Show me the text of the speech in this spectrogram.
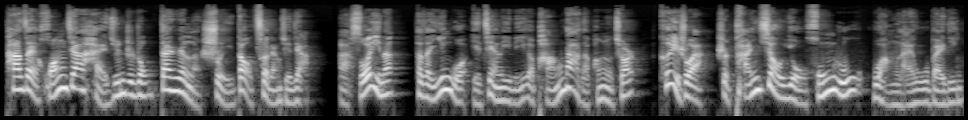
他在皇家海军之中担任了水道测量学家啊，所以呢，他在英国也建立了一个庞大的朋友圈，可以说啊是谈笑有鸿儒，往来无白丁。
